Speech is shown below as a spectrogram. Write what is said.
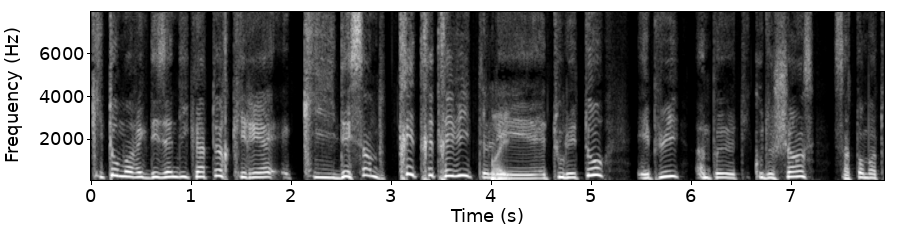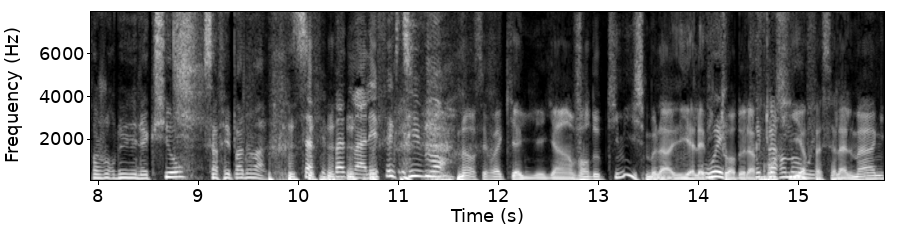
qui tombe avec des indicateurs qui, ré- qui descendent très très très vite les, tous les taux. Et puis, un petit coup de chance, ça tombe à trois jours d'une élection, ça fait pas de mal. Ça fait pas de mal, effectivement. Non, c'est vrai qu'il y, a- il y a un vent d'optimisme là. Il y a la Oui, victoire de la France hier oui. face à l'Allemagne,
